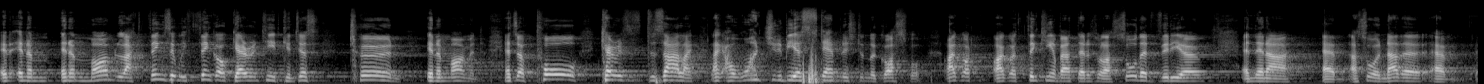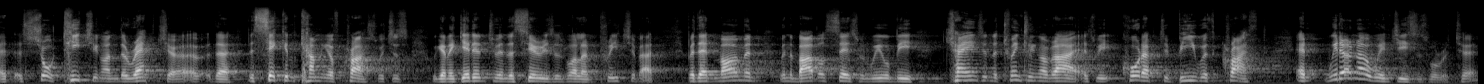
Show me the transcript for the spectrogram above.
In, in, a, in a moment, like things that we think are guaranteed can just turn in a moment. And so Paul carries this desire, like, like I want you to be established in the gospel. I got, I got thinking about that as well. I saw that video, and then I, um, I saw another um, a, a short teaching on the rapture, uh, the, the second coming of Christ, which is we're going to get into in the series as well and preach about. But that moment when the Bible says when we will be changed in the twinkling of an eye as we caught up to be with Christ, and we don't know when Jesus will return.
